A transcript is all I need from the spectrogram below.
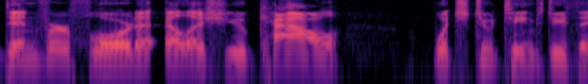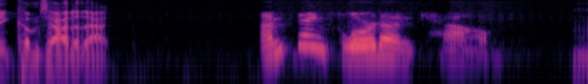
denver florida lsu cal which two teams do you think comes out of that I'm saying Florida and Cal. Hmm.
